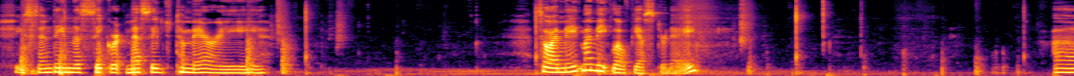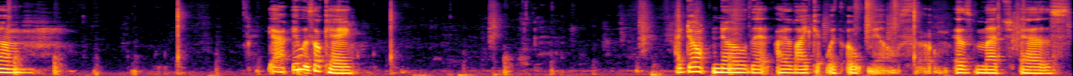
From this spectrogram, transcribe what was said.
She's sending the secret message to Mary. So I made my meatloaf yesterday. Um, yeah, it was okay. I don't know that I like it with oatmeal, so as much as,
